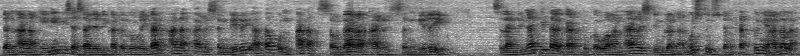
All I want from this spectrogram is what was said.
dan anak ini bisa saja dikategorikan anak Aris sendiri ataupun anak saudara Aris sendiri. Selanjutnya kita kartu keuangan Aris di bulan Agustus dan kartunya adalah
